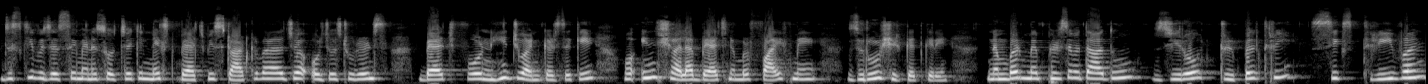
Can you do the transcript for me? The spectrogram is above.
जिसकी वजह से मैंने सोचा कि नेक्स्ट बैच भी स्टार्ट करवाया जाए और जो स्टूडेंट्स बैच फोर नहीं ज्वाइन कर सके, वो इन बैच नंबर फाइव में ज़रूर शिरकत करें। नंबर मैं फिर से बता दूँ zero triple three six three one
